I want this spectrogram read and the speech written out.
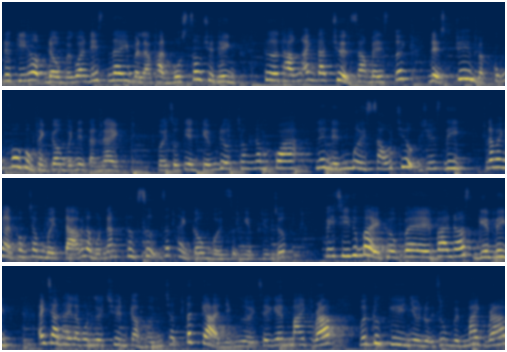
Được ký hợp đồng với Walt Disney và làm hẳn một show truyền hình, thừa thắng anh ta chuyển sang Ben Twitch để stream và cũng vô cùng thành công với nền tảng này. Với số tiền kiếm được trong năm qua lên đến 16 triệu USD, năm 2018 là một năm thực sự rất thành công với sự nghiệp YouTube. Vị trí thứ bảy thuộc về Vanos Gaming. Anh chàng này là một người truyền cảm hứng cho tất cả những người chơi game Minecraft với cực kỳ nhiều nội dung về Minecraft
